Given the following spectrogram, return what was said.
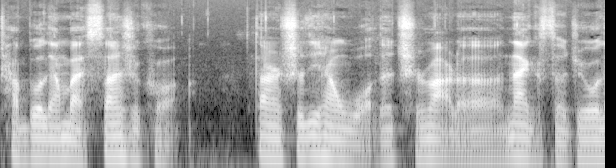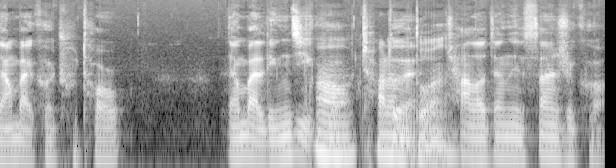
差不多两百三十克，但是实际上我的尺码的 Next 只有两百克出头，两百零几克，哦差了多，差了将近三十克。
